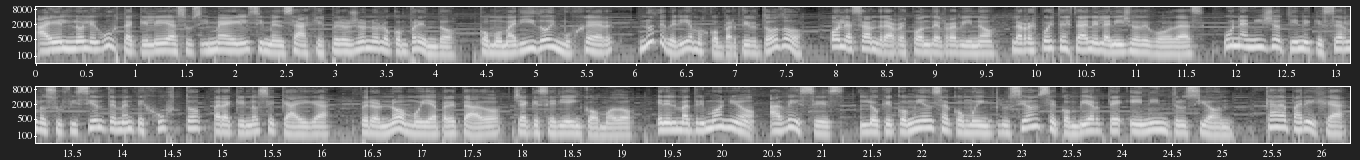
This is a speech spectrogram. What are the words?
A él no le gusta que lea sus emails y mensajes, pero yo no lo comprendo. Como marido y mujer, ¿no deberíamos compartir todo? Hola Sandra, responde el rabino. La respuesta está en el anillo de bodas. Un anillo tiene que ser lo suficientemente justo para que no se caiga, pero no muy apretado, ya que sería incómodo. En el matrimonio, a veces, lo que comienza como inclusión se convierte en intrusión. Cada pareja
